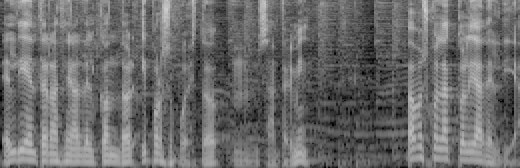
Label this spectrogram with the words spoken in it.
el Día Internacional del Cóndor y por supuesto mm, San Fermín. Vamos con la actualidad del día.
